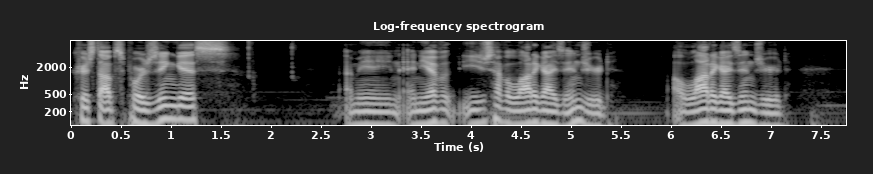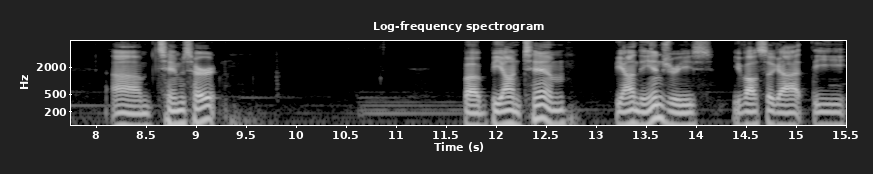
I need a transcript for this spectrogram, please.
Kristaps Porzingis. I mean, and you have a, you just have a lot of guys injured, a lot of guys injured. Um, Tim's hurt, but beyond Tim, beyond the injuries, you've also got the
